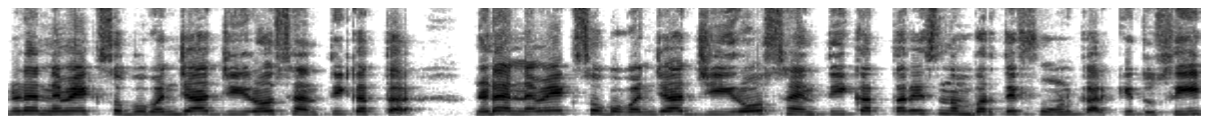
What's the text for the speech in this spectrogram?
9915503771 9915503771 ਇਸ ਨੰਬਰ ਤੇ ਫੋਨ ਕਰਕੇ ਤੁਸੀਂ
